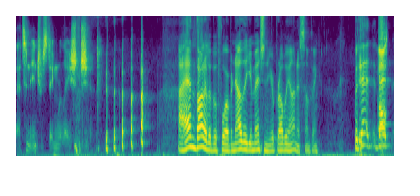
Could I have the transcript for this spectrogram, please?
that's an interesting relationship. I hadn't thought of it before, but now that you mention it, you're probably onto something. But that that oh,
